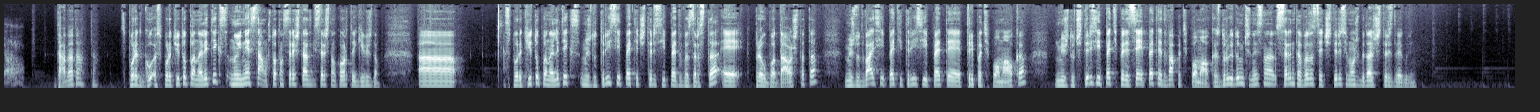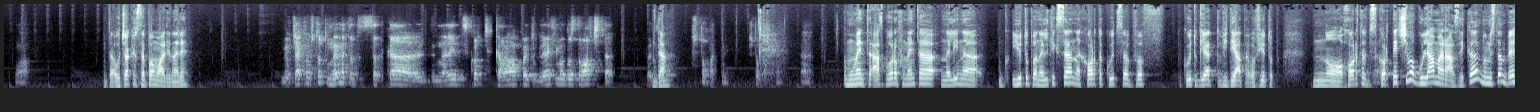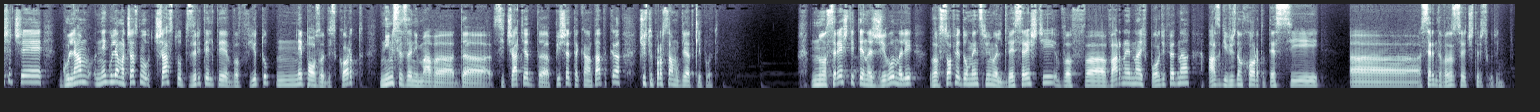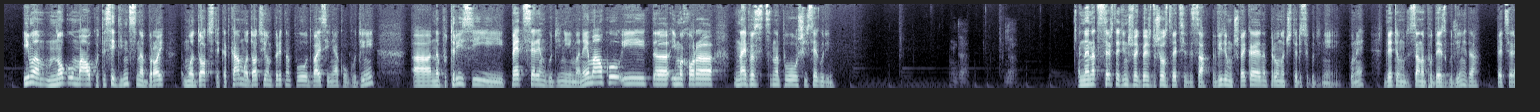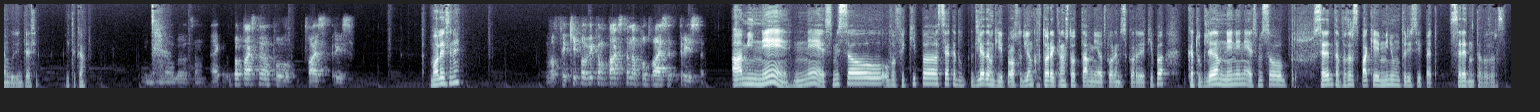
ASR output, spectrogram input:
Вярно? Да, да, да. да. Според, според YouTube Analytics, но и не само, защото на среща аз ги срещам хората и ги виждам. А, според YouTube Analytics, между 35 и 45 възрастта е преобладаващата, между 25 и 35 е 3 пъти по-малка, между 45 и 55 е 2 пъти по-малка. С други думи, че наистина средната възраст е 40, може би даже 42 години. Да, очакваш се по-млади, нали? Ме очаквам, защото меметата са така, нали, Дискорд канала, който гледах, има доста лавчета. Да. Що пак не? Що пак не? Момента, аз говоря в момента нали, на YouTube Analytics на хората, които са в които гледат видеята в YouTube. Но хората в Discord, не че има голяма разлика, но мислям беше, че голям, не голяма част, но част от зрителите в YouTube не ползват Discord, не им се занимава да си чатят, да пишат така нататък, чисто и просто само гледат клиповете. Но на срещите на живо, нали, в София до момент сме имали две срещи, в Варна една и в Пловдив една, аз ги виждам хората. Те си а, средната възраст е 40 години. Има много малко, те са единици на брой младоците. Като така младоци имам пред на по 20 и няколко години, а, на по 35-7 години има не малко и а, има хора най-възрастни на по 60 години. На едната среща един човек беше дошъл с двете си деца. Видимо човека е например на 40 години поне. Двете му деца на по 10 години, да. 5-7 години те си. И така. Много съм. Е, пак сте на по 20-30. Моля си не? В екипа викам пак сте на по 20-30. Ами не, не, смисъл в екипа, сега гледам ги, просто гледам към втория екран, защото там ми е отворен Discord екипа, като гледам, не, не, не, смисъл средната възраст пак е минимум 35, средната възраст.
